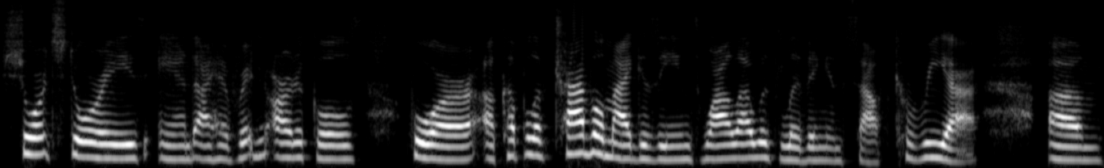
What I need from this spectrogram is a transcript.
short stories, and I have written articles for a couple of travel magazines while I was living in South Korea. Um,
